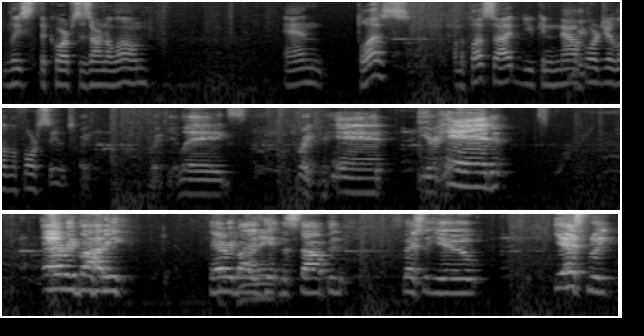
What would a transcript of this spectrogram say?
at least the corpses aren't alone. And plus, on the plus side, you can now Wait. afford your level four suit. Break, break your legs, break your head, your head. Everybody, everybody's money. getting the stomping, especially you. Yes, please.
